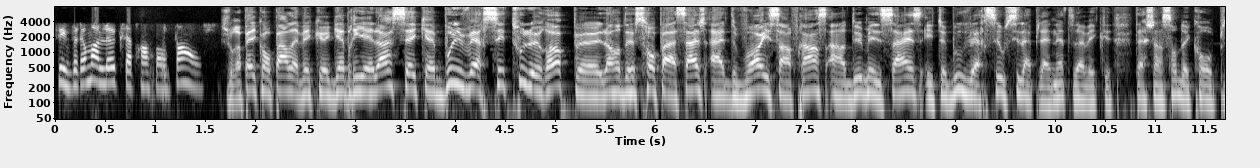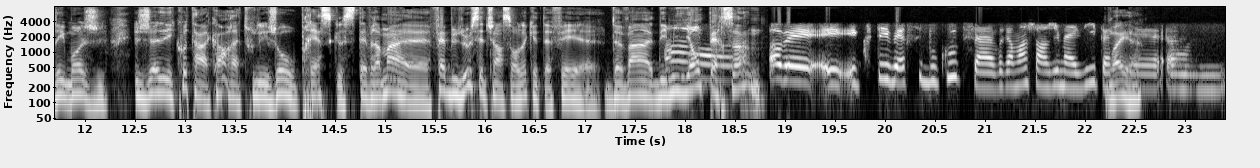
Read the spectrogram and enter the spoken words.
c'est vraiment là que ça prend son sens. Je vous rappelle qu'on parle avec euh, Gabriella, celle qui a bouleversé toute l'Europe euh, lors de son passage à The Voice en France en 2016 et te bouleversé aussi la planète là, avec ta chanson de Coldplay. Moi, je, je l'écoute encore à tous les jours ou presque. C'était vraiment euh, fabuleux cette chanson-là que tu as fait devant des millions de personnes. Ah ben, écoutez, merci beaucoup. Puis ça a vraiment changé ma vie parce que, hein?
